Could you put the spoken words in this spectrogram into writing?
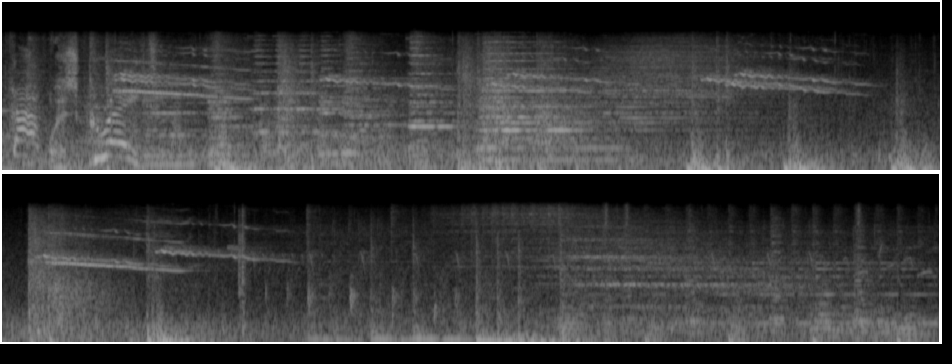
That was great!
